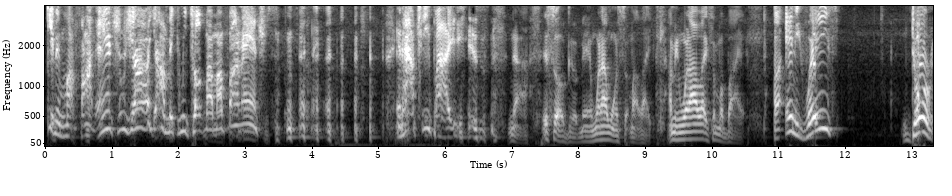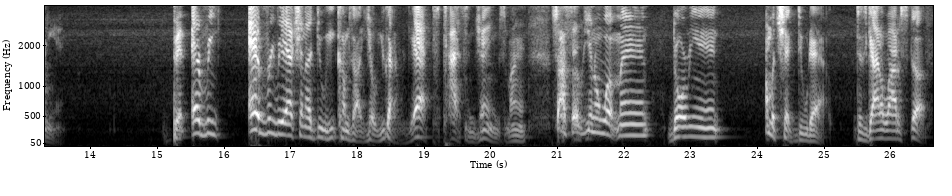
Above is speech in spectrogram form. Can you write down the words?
getting my financials, y'all. Y'all making me talk about my financials and how cheap I is. Nah, it's all good, man. When I want something I like, I mean, when I like something, I buy it. Uh, anyways, Dorian been every every reaction I do, he comes out, yo, you gotta react to Tyson James, man. So I said, you know what, man, Dorian, I'm gonna check dude out. Just got a lot of stuff.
